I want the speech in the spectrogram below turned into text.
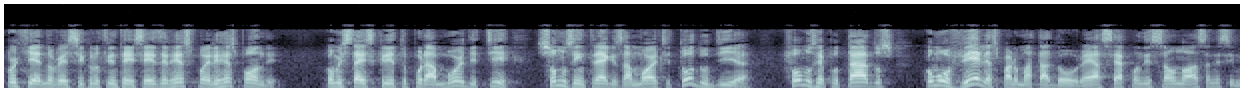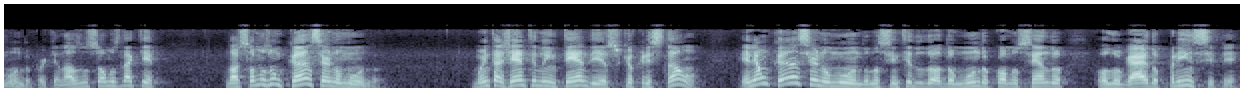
Porque no versículo 36 ele responde, Como está escrito, por amor de ti, somos entregues à morte todo dia, fomos reputados como ovelhas para o matadouro. Essa é a condição nossa nesse mundo, porque nós não somos daqui. Nós somos um câncer no mundo. Muita gente não entende isso, que o cristão, ele é um câncer no mundo, no sentido do, do mundo como sendo o lugar do príncipe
